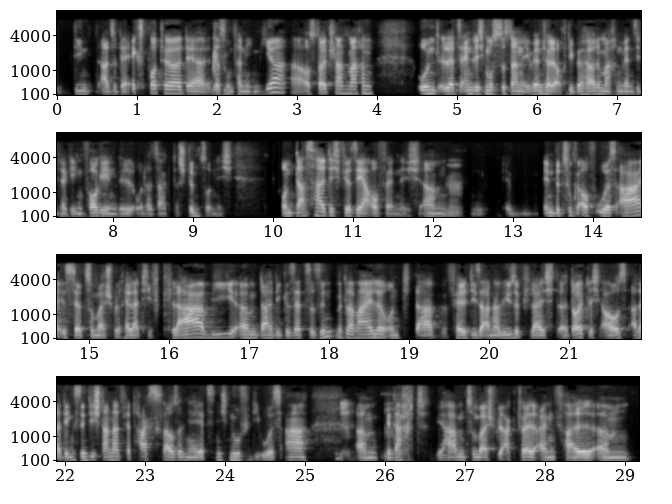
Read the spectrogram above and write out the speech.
also der Exporteur, der das Unternehmen hier äh, aus Deutschland machen. Und letztendlich muss das dann eventuell auch die Behörde machen, wenn sie dagegen vorgehen will oder sagt, das stimmt so nicht. Und das halte ich für sehr aufwendig. Ähm, hm. In Bezug auf USA ist ja zum Beispiel relativ klar, wie ähm, da die Gesetze sind mittlerweile und da fällt diese Analyse vielleicht äh, deutlich aus. Allerdings sind die Standardvertragsklauseln ja jetzt nicht nur für die USA hm. ähm, hm. gedacht. Wir haben zum Beispiel aktuell einen Fall, ähm,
